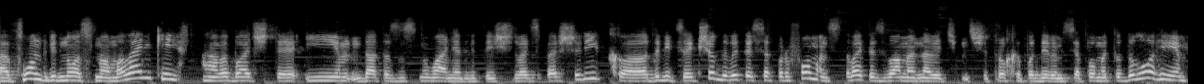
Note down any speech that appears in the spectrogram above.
Е, Фонд відносно маленький, а, ви бачите, і дата заснування 2021 рік. Е, Дивіться, якщо дивитися перформанс, давайте з вами навіть ще трохи подивимося по методології.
